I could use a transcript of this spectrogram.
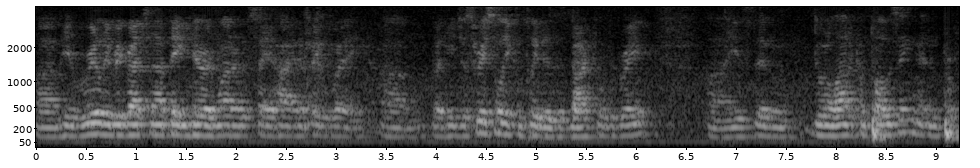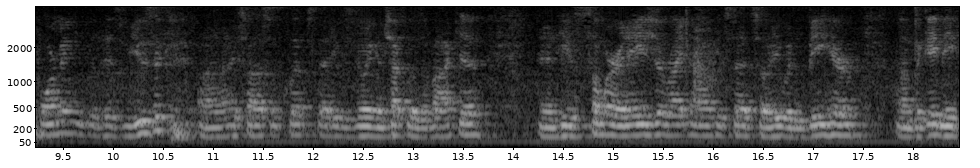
Um, he really regrets not being here and wanted to say hi in a big way. Um, but he just recently completed his doctoral degree. Uh, he's been doing a lot of composing and performing with his music. Uh, I saw some clips that he was doing in Czechoslovakia. And he's somewhere in Asia right now, he said, so he wouldn't be here. Um, but gave me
